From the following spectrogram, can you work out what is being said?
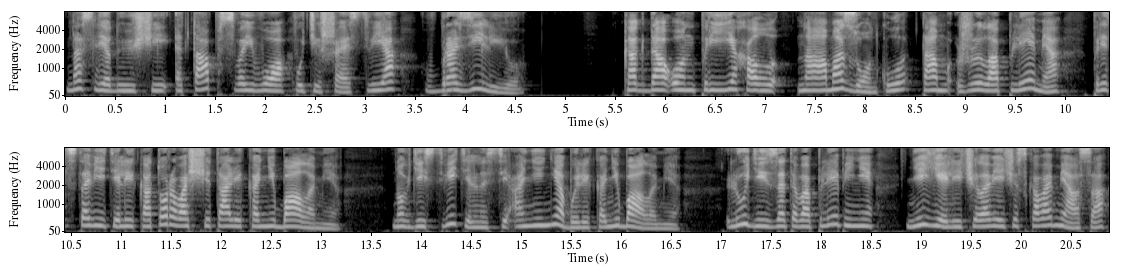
на следующий этап своего путешествия в Бразилию. Когда он приехал на Амазонку, там жило племя, представителей которого считали каннибалами, но в действительности они не были каннибалами. Люди из этого племени не ели человеческого мяса,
